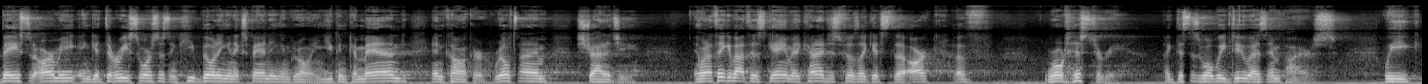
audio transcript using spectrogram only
base and army and get their resources and keep building and expanding and growing. You can command and conquer. Real time strategy. And when I think about this game, it kind of just feels like it's the arc of world history. Like this is what we do as empires. We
